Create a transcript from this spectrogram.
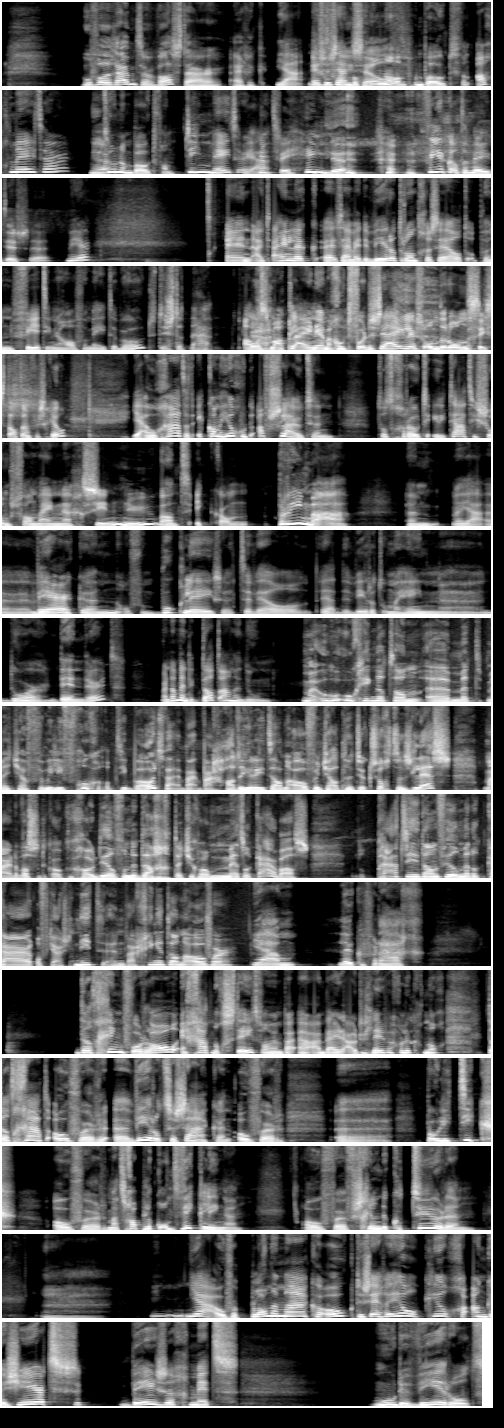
Hoeveel ruimte was daar eigenlijk? Ja, dus we zijn jezelf. begonnen op een boot van 8 meter. Ja. Toen een boot van 10 meter. Ja, twee hele vierkante meters eh, meer. En uiteindelijk eh, zijn wij de wereld rondgezeild op een 14,5 meter boot. Dus dat, nou, alles maar klein. Maar goed, voor de zeilers onder ons is dat een verschil. Ja, hoe gaat het? Ik kan me heel goed afsluiten. Tot grote irritatie soms van mijn eh, gezin nu. Want ik kan prima een, nou ja, eh, werken of een boek lezen. Terwijl ja, de wereld om me heen eh doordendert. Maar dan ben ik dat aan het doen. Maar hoe, hoe ging dat dan met, met jouw familie vroeger op die boot? Waar, waar, waar hadden jullie het dan over? Want je had natuurlijk ochtends les, maar er was natuurlijk ook een groot deel van de dag dat je gewoon met elkaar was. Praatte je dan veel met elkaar of juist niet? En waar ging het dan over? Ja, leuke vraag. Dat ging vooral en gaat nog steeds, want mijn beide ouders leven gelukkig nog. Dat gaat over eh, wereldse zaken, over eh, politiek, over maatschappelijke ontwikkelingen, over verschillende culturen. Eh, ja, over plannen maken ook. Dus echt heel, heel geëngageerd bezig met hoe de wereld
